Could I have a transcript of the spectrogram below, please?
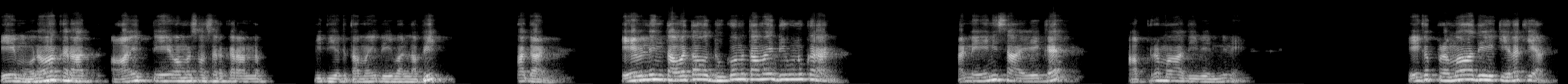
ඒ මොනවා කරත් ආයෙත් ඒවම සසර කරන්න විදියට තමයි දේවල් අපි හදන්නේ. ඒ වලින් තව තව දුකම තමයි දිනු කරන්නේ. අන්න ඒ නිසා ඒක අප්‍රමාදී වෙන්නේ නැහැ. ඒක ප්‍රමාදය කියලා කියන්නේ.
